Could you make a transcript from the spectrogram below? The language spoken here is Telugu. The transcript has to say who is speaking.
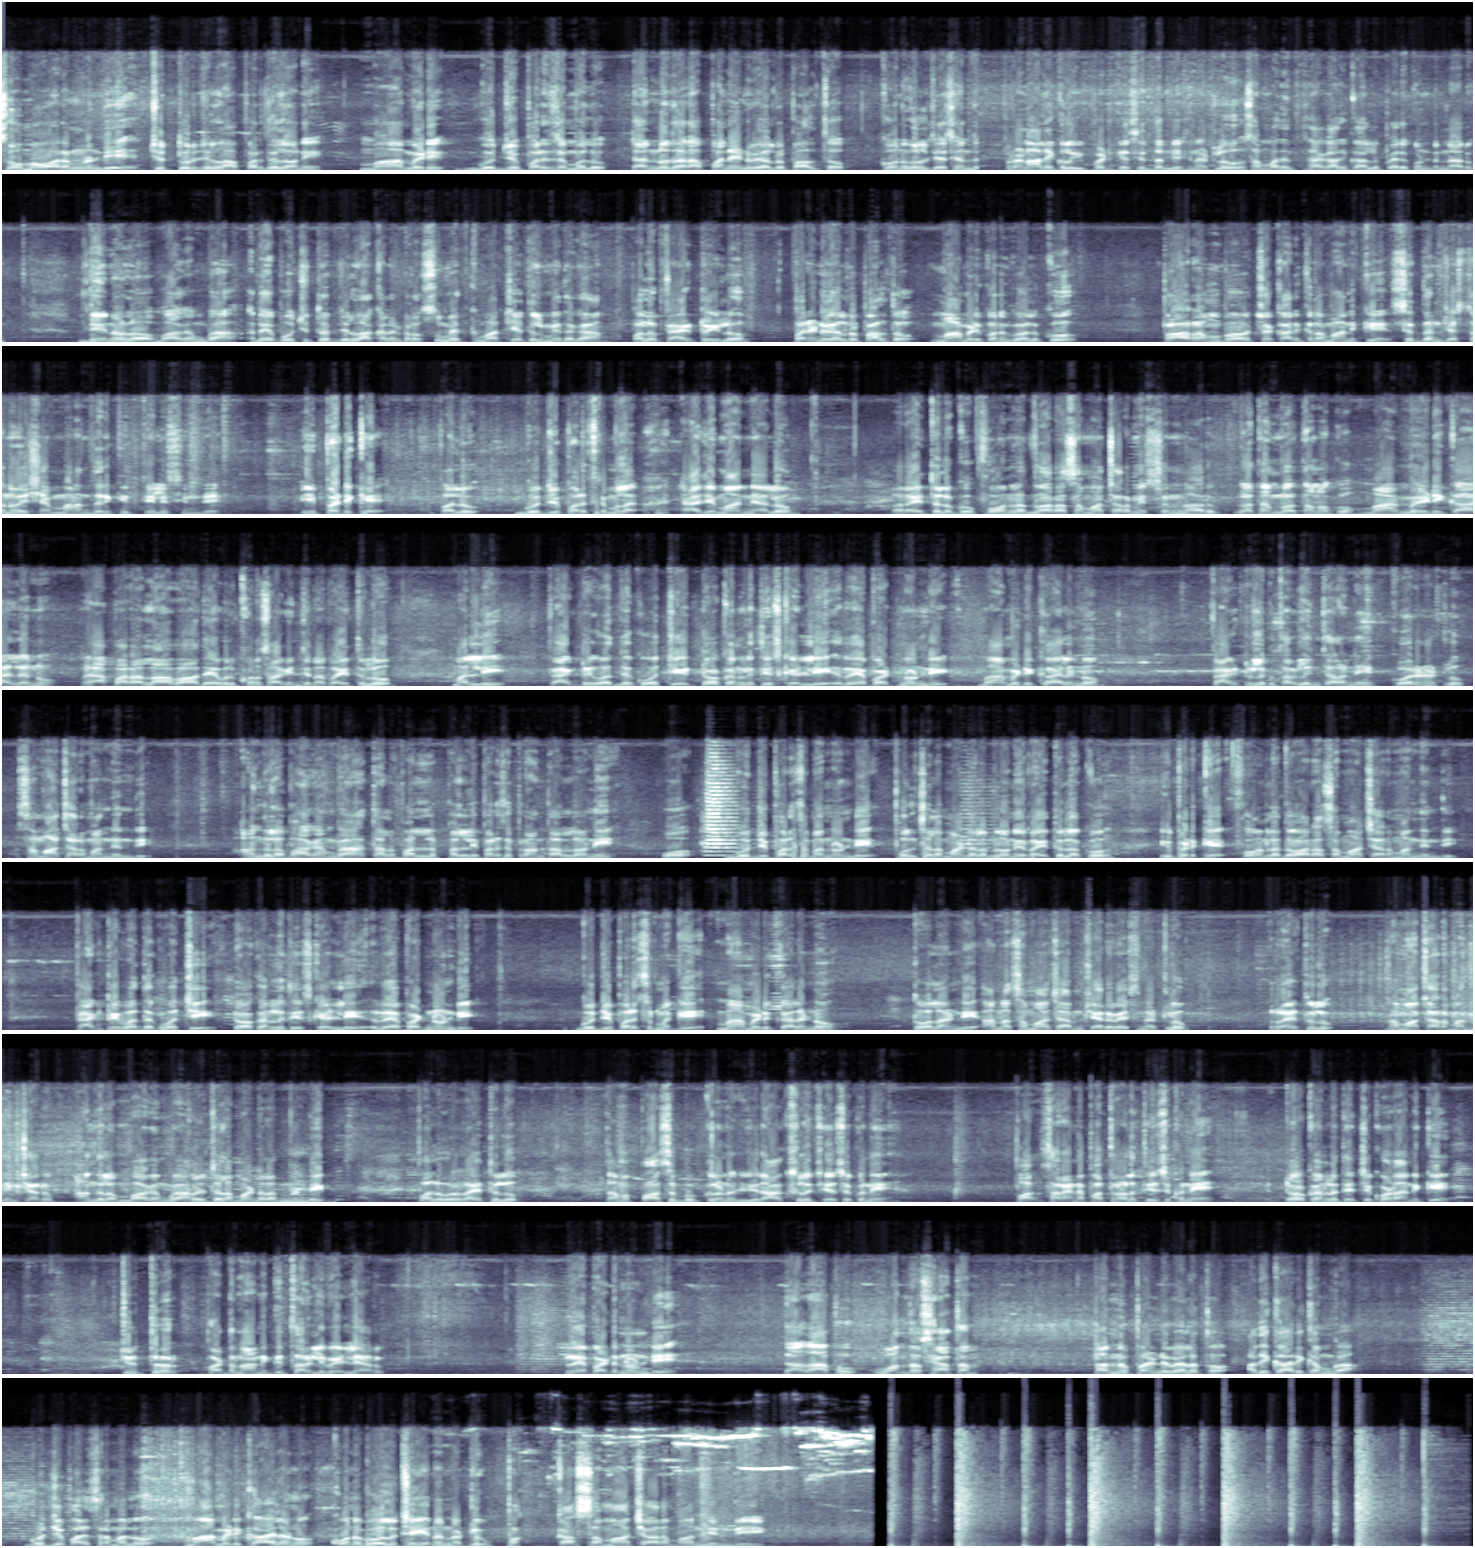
Speaker 1: సోమవారం నుండి చిత్తూరు జిల్లా పరిధిలోని మామిడి గొజ్జు పరిశ్రమలు టన్ను ధర పన్నెండు వేల రూపాయలతో కొనుగోలు చేసేందుకు ప్రణాళికలు ఇప్పటికే సిద్ధం చేసినట్లు సంబంధిత శాఖ అధికారులు పేర్కొంటున్నారు. దీనిలో భాగంగా రేపు చిత్తూరు జిల్లా కలెక్టర్ సుమిత్ కుమార్ చేతుల మీదుగా పలు ఫ్యాక్టరీలు పన్నెండు వేల రూపాయలతో మామిడి కొనుగోలుకు ప్రారంభోత్సవ కార్యక్రమానికి సిద్ధం చేస్తున్న విషయం మనందరికీ తెలిసిందే. ఇప్పటికే పలు గుజ్జు పరిశ్రమల యాజమాన్యాలు రైతులకు ఫోన్ల ద్వారా సమాచారం ఇస్తున్నారు. గతంలో తమకు మామిడి కాయలను వ్యాపార లావాదేవీలు కొనసాగించిన రైతులు మళ్ళీ ఫ్యాక్టరీ వద్దకు వచ్చి టోకన్లు తీసుకెళ్ళి రేపటి నుండి మామిడికాయలను ఫ్యాక్టరీలకు తరలించాలని కోరినట్లు సమాచారం అందింది. అందులో భాగంగా తలపల్లిపల్లి పరిసర ప్రాంతాల్లోని ఓ గుజ్జు పరిశ్రమ నుండి పుల్చల మండలంలోని రైతులకు ఇప్పటికే ఫోన్ల ద్వారా సమాచారం అందింది. ఫ్యాక్టరీ వద్దకు వచ్చి టోకన్లు తీసుకెళ్ళి రేపటి నుండి గుజ్జు పరిశ్రమకి మామిడికాయలను తోలండి అన్న సమాచారం చేరవేసినట్లు రైతులు సమాచారం అందించారు. అందులో భాగంగా పుల్చల మండలం నుండి పలువురు రైతులు తమ పాస్బుక్లను జిరాక్సులు చేసుకుని ప- సరైన పత్రాలు తీసుకుని టోకన్లు తెచ్చుకోవడానికి చిత్తూరు పట్టణానికి తరలి వెళ్ళారు రేపటి నుండి దాదాపు వంద శాతం టన్ను పన్నెండు వేలతో అధికారికంగా గుజ్జు పరిశ్రమలు మామిడికాయలను కొనుగోలు చేయనున్నట్లు పక్కా సమాచారం అందింది.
